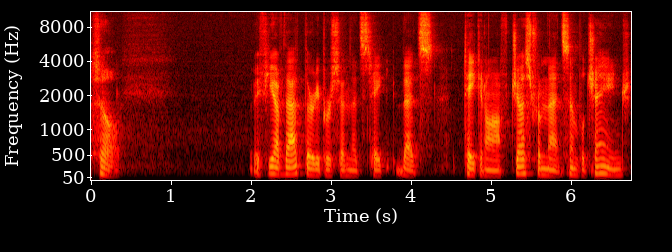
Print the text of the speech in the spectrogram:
So, if you have that 30% that's, take, that's taken off just from that simple change,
